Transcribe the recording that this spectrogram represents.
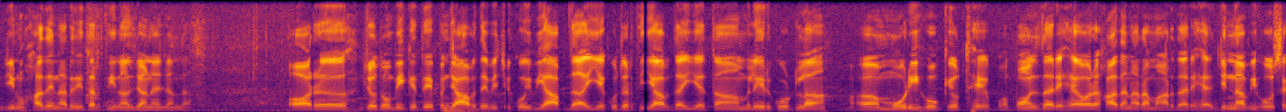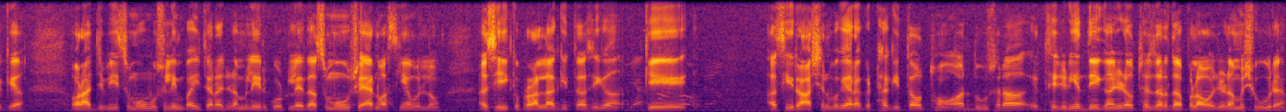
ਜਿਹਨੂੰ ਹਾਦੇ ਨਾਰੇ ਦੀ ਧਰਤੀ ਨਾਲ ਜਾਣਿਆ ਜਾਂਦਾ। ਔਰ ਜਦੋਂ ਵੀ ਕਿਤੇ ਪੰਜਾਬ ਦੇ ਵਿੱਚ ਕੋਈ ਵੀ ਆਪਦਾ ਆਈ ਹੈ ਕੁਦਰਤੀ ਆਪਦਾ ਆਈ ਹੈ ਤਾਂ ਮਲੇਰਕੋਟਲਾ ਅ, ਮੋਰੀ ਹੋ ਕੇ ਉੱਥੇ ਪਹੁੰਚਦਾ ਰਿਹਾ ਔਰ ਹਾਦਾ ਨਾਰਾ ਮਾਰਦਾ ਰਿਹਾ ਜਿੰਨਾ ਵੀ ਹੋ ਸਕਿਆ। ਔਰ ਅੱਜ ਵੀ ਸਮੂਹ ਮੁਸਲਿਮ ਭਾਈਚਾਰਾ ਜਿਹੜਾ ਮਲੇਰਕੋਟਲੇ ਦਾ ਸਮੂਹ ਸ਼ਹਿਰ ਵਾਸੀਆਂ ਵੱਲੋਂ ਅਸੀਂ ਇੱਕ ਉਪਰਾਲਾ ਕੀਤਾ ਸੀਗਾ ਕਿ ਅਸੀਂ ਰਾਸ਼ਨ ਵਗੈਰਾ ਇਕੱਠਾ ਕੀਤਾ ਉੱਥੋਂ ਔਰ ਦੂਸਰਾ ਇੱਥੇ ਜਿਹੜੀਆਂ ਦੇਗਾਂ ਜਿਹੜਾ ਉੱਥੇ ਜ਼ਰਦਾ ਪੁਲਾਓ ਜਿਹੜਾ ਮਸ਼ਹੂਰ ਹੈ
